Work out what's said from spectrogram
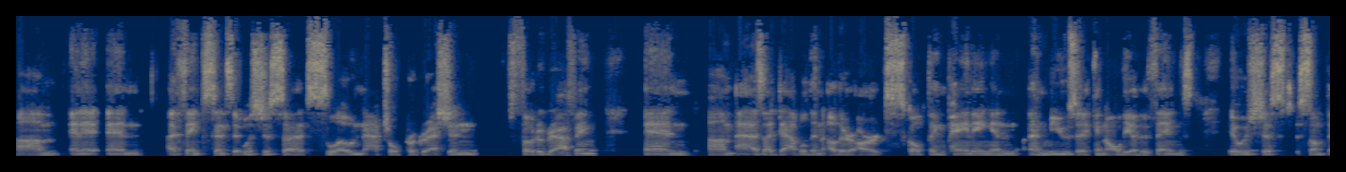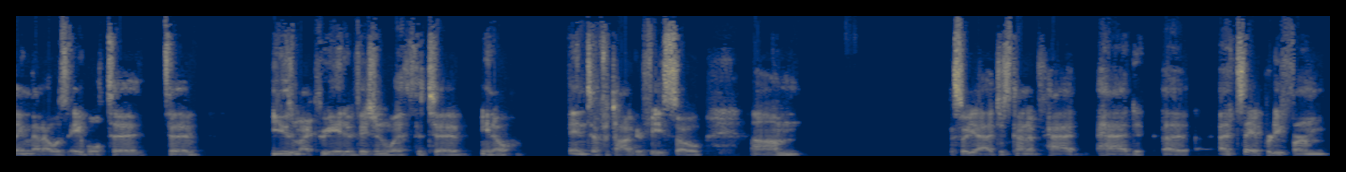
um, and it and I think since it was just a slow natural progression photographing and um, as I dabbled in other arts, sculpting, painting, and and music, and all the other things, it was just something that I was able to to use my creative vision with to you know into photography. So, um, so yeah, I just kind of had had a, I'd say a pretty firm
